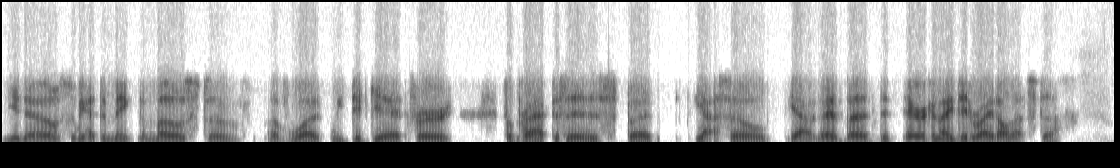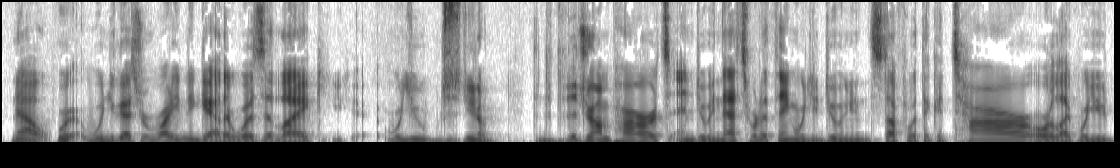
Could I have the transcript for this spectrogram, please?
you know. So we had to make the most of of what we did get for for practices. But yeah, so yeah, the, the, Eric and I did write all that stuff. Now, when you guys were writing together, was it like, were you just, you know, the, the drum parts and doing that sort of thing? Were you doing stuff with the guitar or like, were you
